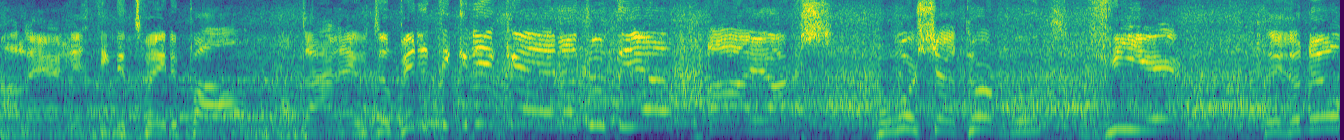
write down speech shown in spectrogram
Aller richting de tweede paal, om daar eventueel binnen te knikken. En dat doet hij ook. Ajax, Borussia Dortmund, 4 tegen 0.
